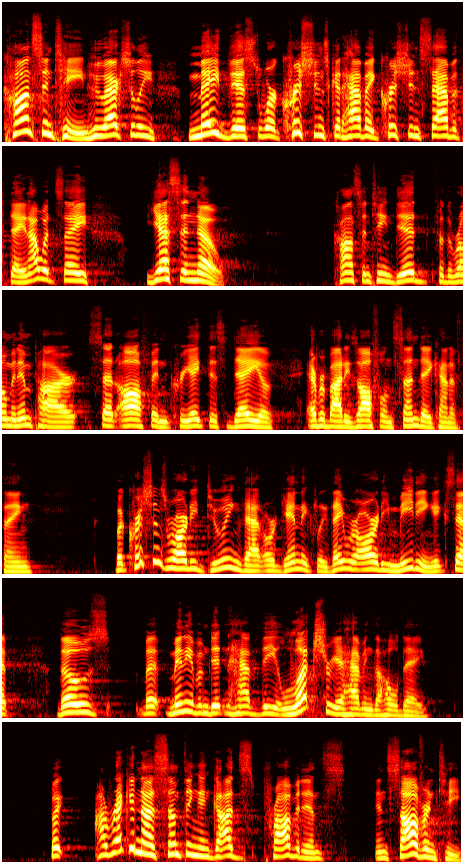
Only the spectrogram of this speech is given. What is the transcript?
Constantine who actually made this to where Christians could have a Christian Sabbath day. And I would say yes and no. Constantine did, for the Roman Empire, set off and create this day of everybody's off on Sunday kind of thing. But Christians were already doing that organically. They were already meeting, except those, but many of them didn't have the luxury of having the whole day. But I recognize something in God's providence and sovereignty.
